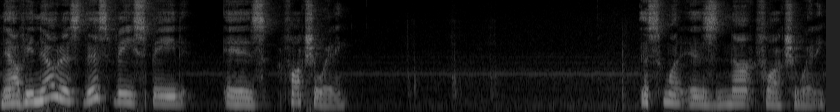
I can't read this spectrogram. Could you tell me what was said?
Now, if you notice, this V-speed is fluctuating. This one is not fluctuating.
